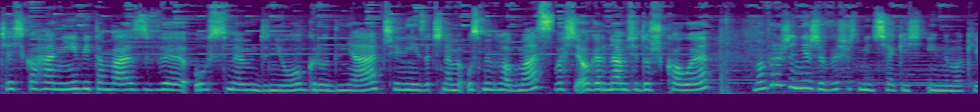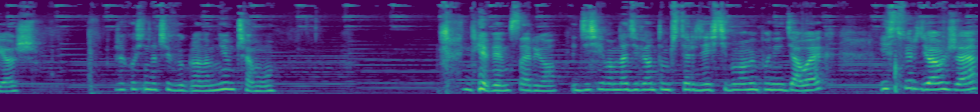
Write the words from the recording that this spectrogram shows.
Cześć kochani, witam Was w ósmym dniu grudnia, czyli zaczynamy ósmy vlogmas. Właśnie ogarnęłam się do szkoły. Mam wrażenie, że wyszedł mi dzisiaj jakiś inny makijaż. Że jakoś inaczej wyglądam, nie wiem czemu. nie wiem, serio. Dzisiaj mam na 9.40, bo mamy poniedziałek i stwierdziłam, że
